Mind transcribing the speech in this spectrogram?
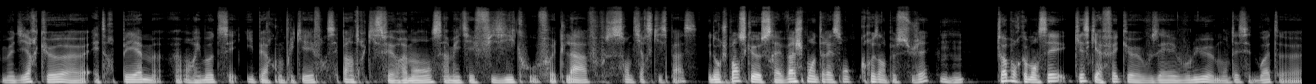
me dire que être PM en remote c'est hyper compliqué. Enfin, c'est pas un truc qui se fait vraiment. C'est un métier physique où faut être là, faut sentir ce qui se passe. Et donc je pense que ce serait vachement intéressant qu'on creuse un peu ce sujet. Mhm. Toi, pour commencer, qu'est-ce qui a fait que vous avez voulu monter cette boîte euh,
